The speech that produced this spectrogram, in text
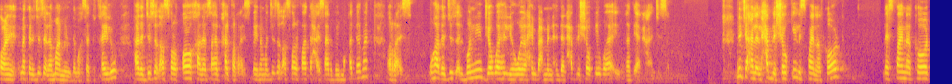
طبعا تمثل الجزء الأمامي من الدماغ تتخيلوا؟ هذا الجزء الأصفر الطوخ هذا صار خلف الرأس بينما الجزء الأصفر الفاتح صار بمقدمة الرأس. وهذا الجزء البني جوه اللي هو راح ينبع من عند الحبل الشوكي ويغذي أنحاء الجسم. نجي على الحبل الشوكي ال spinal cord The spinal cord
